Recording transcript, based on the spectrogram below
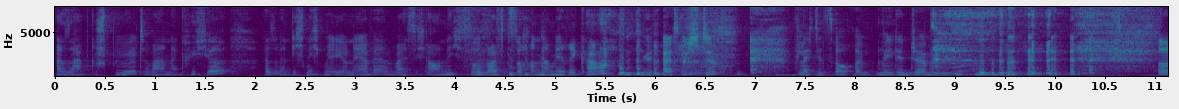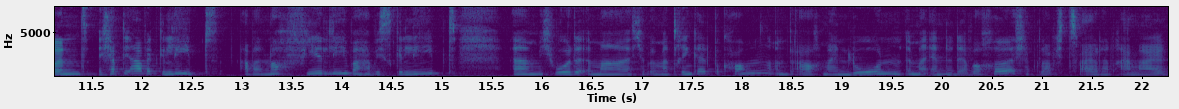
also habe gespült, war in der Küche. Also wenn ich nicht Millionär wäre, weiß ich auch nicht. So läuft es doch in Amerika. ja, das stimmt. Vielleicht jetzt auch Made in Germany. und ich habe die Arbeit geliebt, aber noch viel lieber habe ich es geliebt, ähm, ich wurde immer, ich habe immer Trinkgeld bekommen und auch meinen Lohn immer Ende der Woche. Ich habe, glaube ich, zwei oder dreimal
